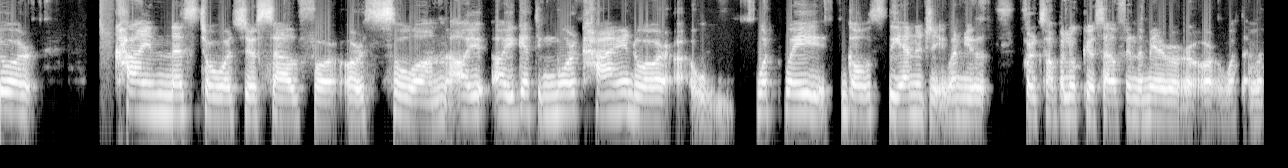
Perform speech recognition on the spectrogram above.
your kindness towards yourself or, or so on? Are you, are you getting more kind, or uh, what way goes the energy when you, for example, look yourself in the mirror or whatever?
